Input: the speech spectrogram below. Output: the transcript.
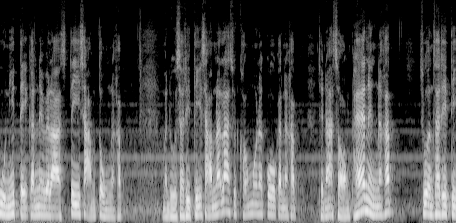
คู่นี้เตะกันในเวลาตีสามตรงนะครับ มาดูสถิติ 3 นัดล่าสุดของโมนาโกกันนะครับ ชนะ 2 แพ้ 1 นะครับ ส่วนสถิติ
